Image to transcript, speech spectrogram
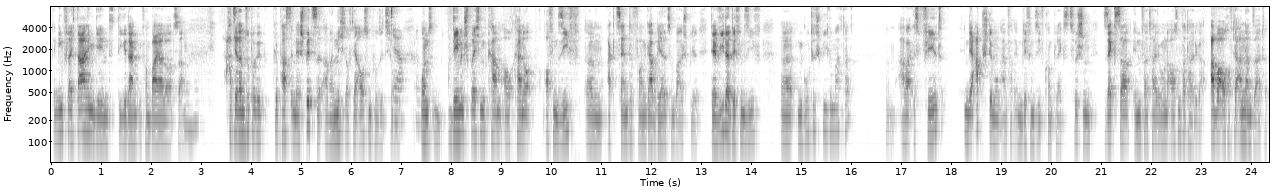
dann ging vielleicht dahingehend die Gedanken von Bayer Lorza. Hat ja dann super ge gepasst in der Spitze, aber nicht auf der Außenposition. Ja, genau. Und dementsprechend kamen auch keine Offensiv-Akzente von Gabriel zum Beispiel, der wieder defensiv äh, ein gutes Spiel gemacht hat. Ähm, aber es fehlt in der Abstimmung einfach im Defensivkomplex zwischen Sechser, Innenverteidigung und Außenverteidiger, aber auch auf der anderen Seite.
